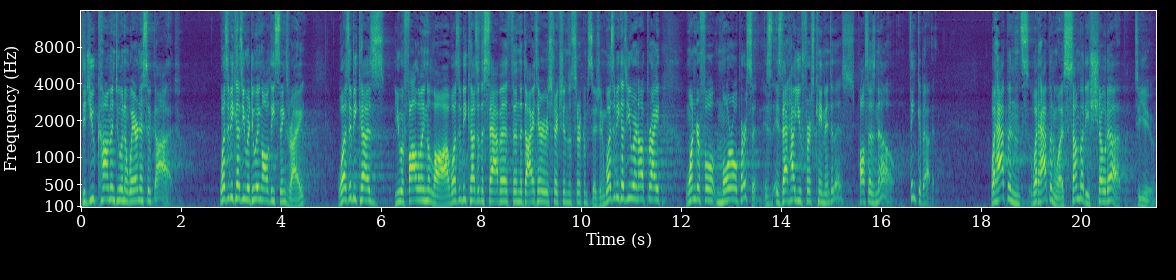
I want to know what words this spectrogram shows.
did you come into an awareness of God? Was it because you were doing all these things right? Was it because you were following the law? Was it because of the Sabbath and the dietary restrictions and circumcision? Was it because you were an upright, wonderful, moral person? Is, is that how you first came into this? Paul says, no. Think about it. What, happens, what happened was somebody showed up to you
